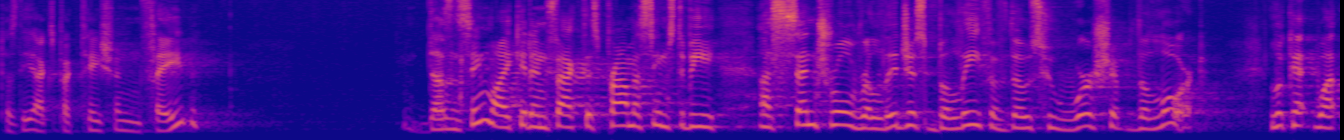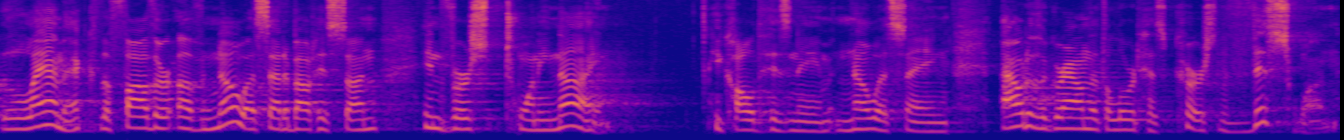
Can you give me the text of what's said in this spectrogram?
Does the expectation fade? Doesn't seem like it. In fact, this promise seems to be a central religious belief of those who worship the Lord. Look at what Lamech, the father of Noah, said about his son in verse 29. He called his name Noah, saying, Out of the ground that the Lord has cursed, this one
